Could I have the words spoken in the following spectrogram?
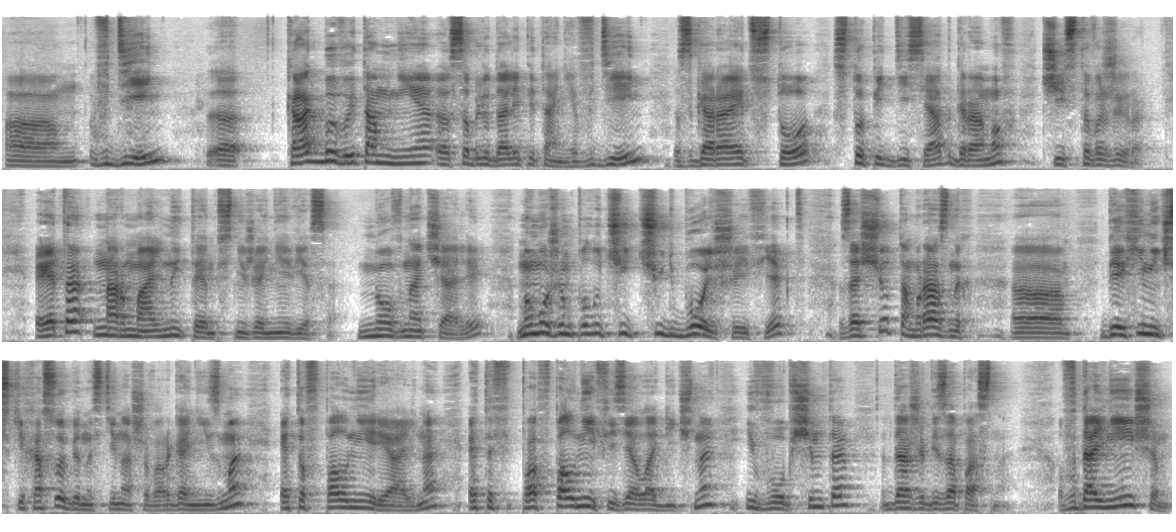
В день Э, как бы вы там не э, соблюдали питание, в день сгорает 100-150 граммов чистого жира. Это нормальный темп снижения веса. Но в начале мы можем получить чуть больше эффект за счет там разных э, биохимических особенностей нашего организма. Это вполне реально, это вполне физиологично и, в общем-то, даже безопасно. В дальнейшем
